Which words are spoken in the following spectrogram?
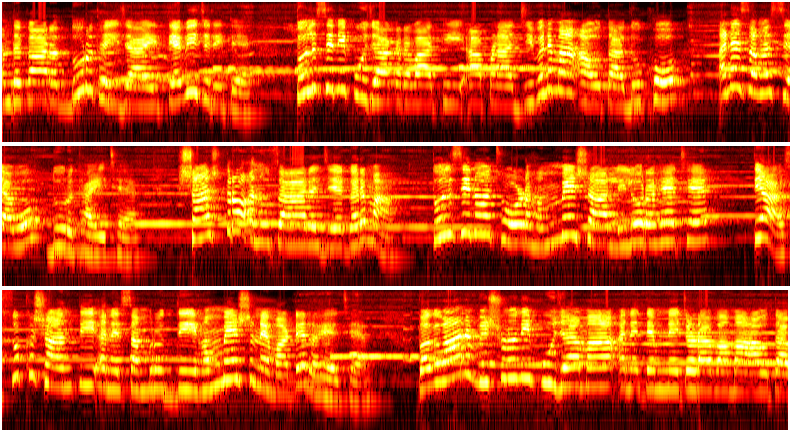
અંધકાર દૂર થઈ જાય તેવી જ રીતે તુલસીની પૂજા કરવાથી આપણા જીવનમાં આવતા દુઃખો અને સમસ્યાઓ દૂર થાય છે. શાસ્ત્રો અનુસાર જે ઘરમાં તુલસીનો છોડ હંમેશા લીલો રહે છે, ત્યાં સુખ શાંતિ અને સમૃદ્ધિ હંમેશને માટે રહે છે. ભગવાન વિષ્ણુની પૂજામાં અને તેમને ચડાવવામાં આવતા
